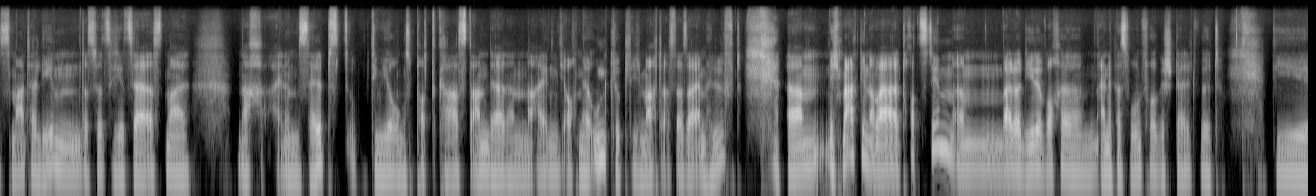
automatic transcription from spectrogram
Smarter Leben, das hört sich jetzt ja erstmal nach einem Selbstoptimierungspodcast an, der dann eigentlich auch mehr unglücklich macht, als dass er einem hilft. Ähm, ich mag ihn aber trotzdem, ähm, weil dort jede Woche eine Person vorgestellt wird, die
